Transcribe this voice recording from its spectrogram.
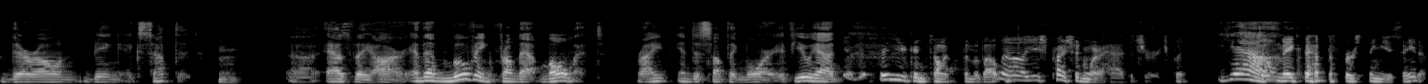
their own being accepted Mhm. uh, as they are, and then moving from that moment right into something more. If you had, Yeah, then you can talk to them about, well, you probably shouldn't wear a hat to church, but yeah, don't make that the first thing you say to them.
